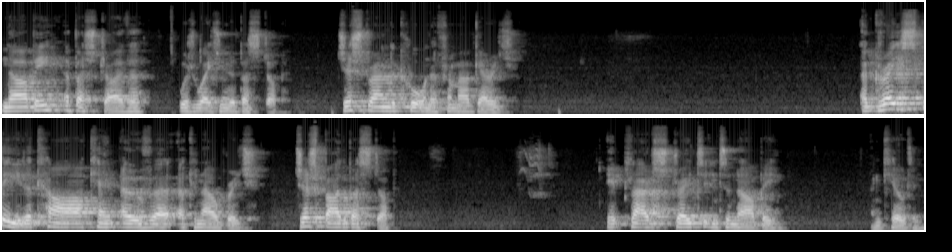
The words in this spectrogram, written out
Nabi, a bus driver, was waiting at a bus stop just round the corner from our garage. At great speed, a car came over a canal bridge just by the bus stop. It ploughed straight into Nabi and killed him.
